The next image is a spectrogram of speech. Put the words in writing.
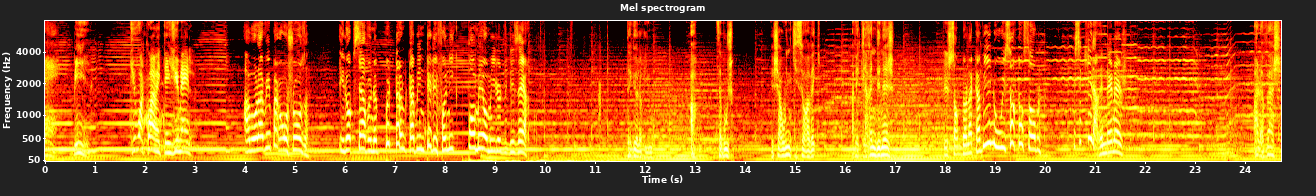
Eh, Bill, tu vois quoi avec tes jumelles? À mon avis, pas grand-chose. Il observe une putain de cabine téléphonique paumée au milieu du désert. Ta gueule, Ryu. Ah, ça bouge. Et Charwin qui sort avec. avec la Reine des Neiges. Ils sortent de la cabine ou ils sortent ensemble? Et c'est qui la Reine des Neiges? Ah la vache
